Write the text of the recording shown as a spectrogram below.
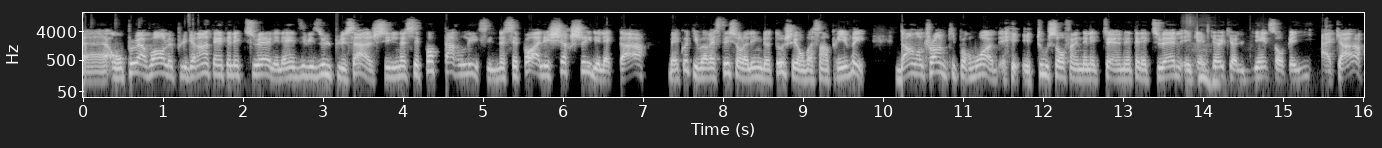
Euh, on peut avoir le plus grand intellectuel et l'individu le plus sage. S'il ne sait pas parler, s'il ne sait pas aller chercher les lecteurs, ben écoute, il va rester sur la ligne de touche et on va s'en priver. Donald Trump, qui pour moi est, est tout sauf un, intellectuel et quelqu'un qui a le bien de son pays à cœur,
